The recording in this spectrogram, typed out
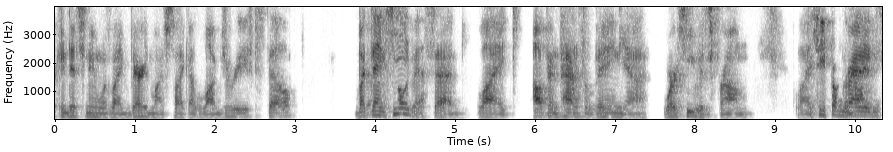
conditioning was like very much like a luxury still. But then he oh, even yeah. said like up in Pennsylvania, where he was from, like Is he from granted,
